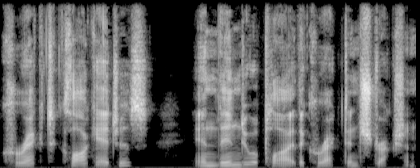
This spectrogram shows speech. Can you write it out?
correct clock edges and then to apply the correct instruction.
